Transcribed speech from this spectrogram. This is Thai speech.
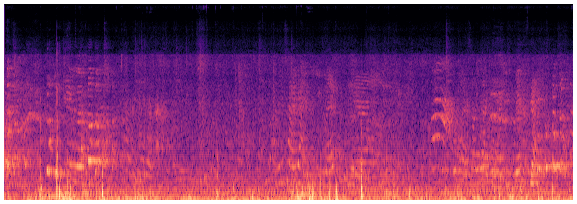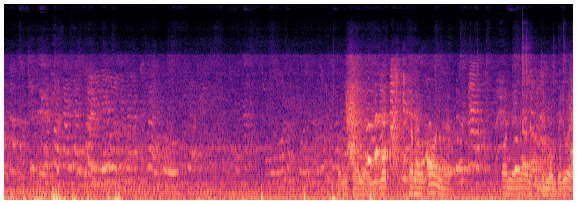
ตอนนี้ชายใหญ่ยิ่งเล็กกำลังอ้อนนะฮะอ้อนแม่ๆแล้วก็กินนมไปด้วย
